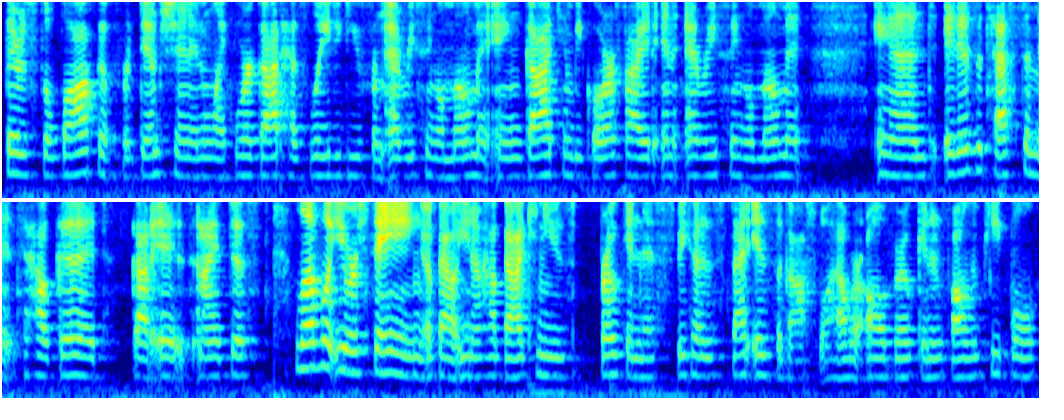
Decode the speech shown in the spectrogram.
there's the walk of redemption and like where God has leaded you from every single moment, and God can be glorified in every single moment. And it is a testament to how good God is. And I just love what you were saying about, you know, how God can use brokenness because that is the gospel, how we're all broken and fallen people,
